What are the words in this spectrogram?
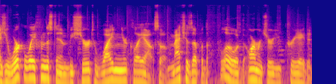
As you work away from the stem, be sure to widen your clay out so it matches up with the flow of the armature you've created.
